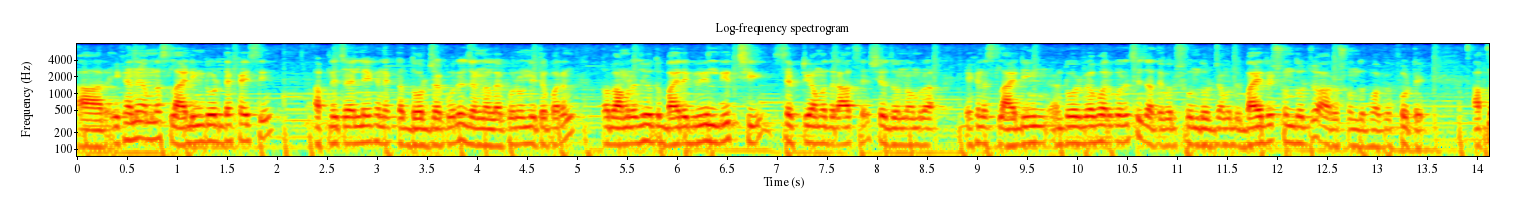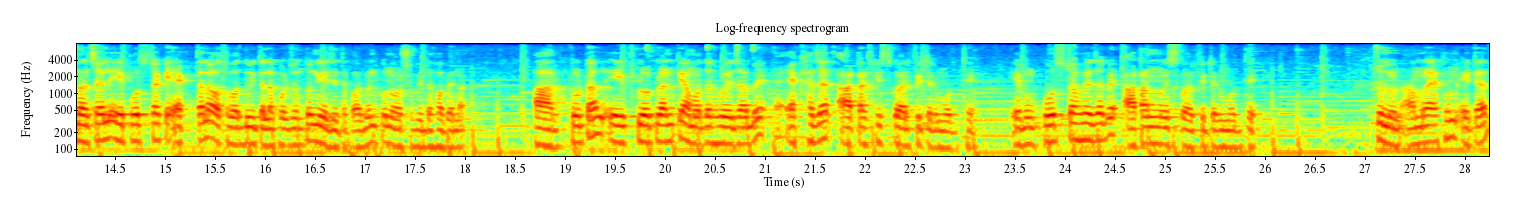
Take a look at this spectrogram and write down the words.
আর এখানে আমরা স্লাইডিং ডোর দেখাইছি। আপনি চাইলে এখানে একটা দরজা করে জানালা করেও নিতে পারেন। তবে আমরা যেহেতু বাইরে গ্রিল দিচ্ছি, সেফটি আমাদের আছে, সেজন্য আমরা এখানে স্লাইডিং ডোর ব্যবহার করেছি যাতে করে সৌন্দর্য, আমাদের বাইরের সৌন্দর্য আরও সুন্দরভাবে ফোটে। আপনারা চাইলে এই পোস্টটাকে একতলা অথবা দুইতলা পর্যন্ত নিয়ে যেতে পারবেন, কোনো অসুবিধা হবে না। আর টোটাল এই ফ্লোর প্ল্যানটি আমাদের হয়ে যাবে এক হাজার আটাশি স্কোয়ার ফিটের মধ্যে এবং পোস্টটা হয়ে যাবে আটান্ন স্কোয়ার ফিটের মধ্যে। চলুন, আমরা এখন এটার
